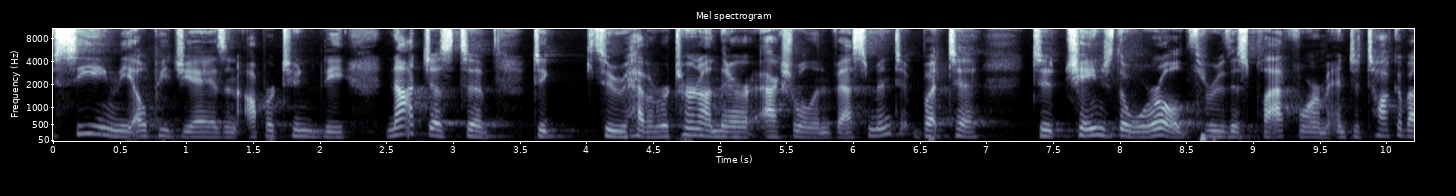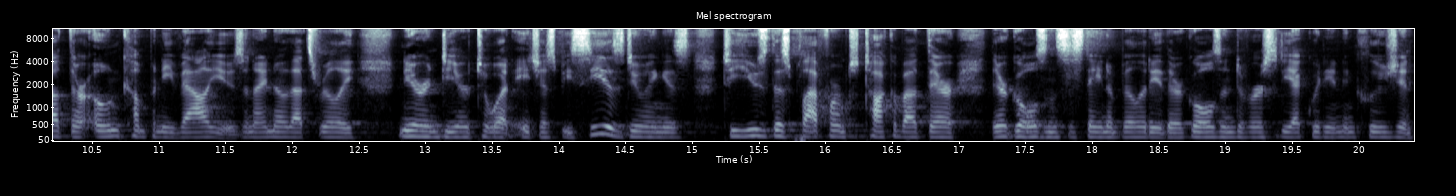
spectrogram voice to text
seeing the LPGA as an opportunity not just to to to have a return on their actual investment, but to to change the world through this platform and to talk about their own company values. And I know that's really near and dear to what HSBC is doing is to use this platform to talk about their, their goals in sustainability, their goals in diversity, equity, and inclusion,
